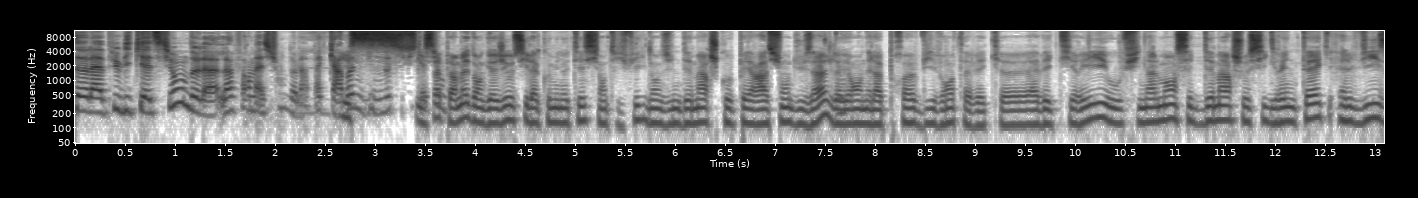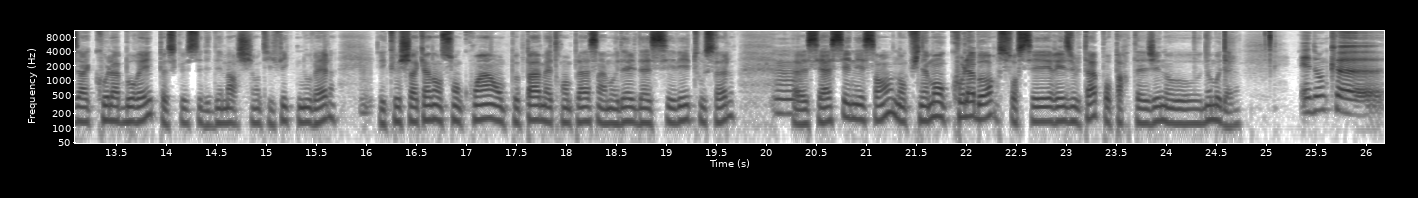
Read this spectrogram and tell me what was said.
de la publication de l'information de l'impact carbone d'une notification. Et ça permet d'engager aussi la communauté scientifique dans une démarche coopération d'usage. D'ailleurs, on est la preuve vivante avec euh, avec Thierry où finalement cette démarche aussi green tech, elle vise à collaborer parce que c'est des démarches scientifiques nouvelles mm. et que chacun dans son coin, on peut pas mettre en place un modèle d'ACV tout seul. Mm. Euh, c'est assez naissant. Donc finalement, on collabore sur ces résultats pour partager nos, nos modèles. Et donc, euh,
